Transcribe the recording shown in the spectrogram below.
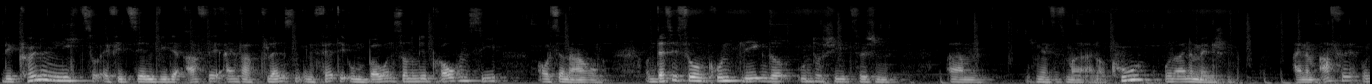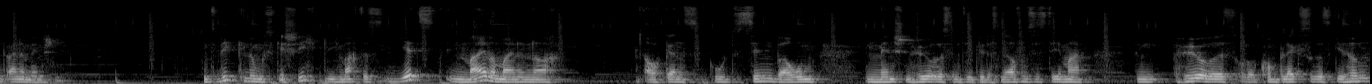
Wir können nicht so effizient wie der Affe einfach Pflanzen in Fette umbauen, sondern wir brauchen sie aus der Nahrung. Und das ist so ein grundlegender Unterschied zwischen, ähm, ich nenne es jetzt mal einer Kuh und einem Menschen. Einem Affe und einem Menschen. Entwicklungsgeschichtlich macht es jetzt in meiner Meinung nach auch ganz gut Sinn, warum ein Mensch ein höheres entwickeltes Nervensystem hat, ein höheres oder komplexeres Gehirn,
